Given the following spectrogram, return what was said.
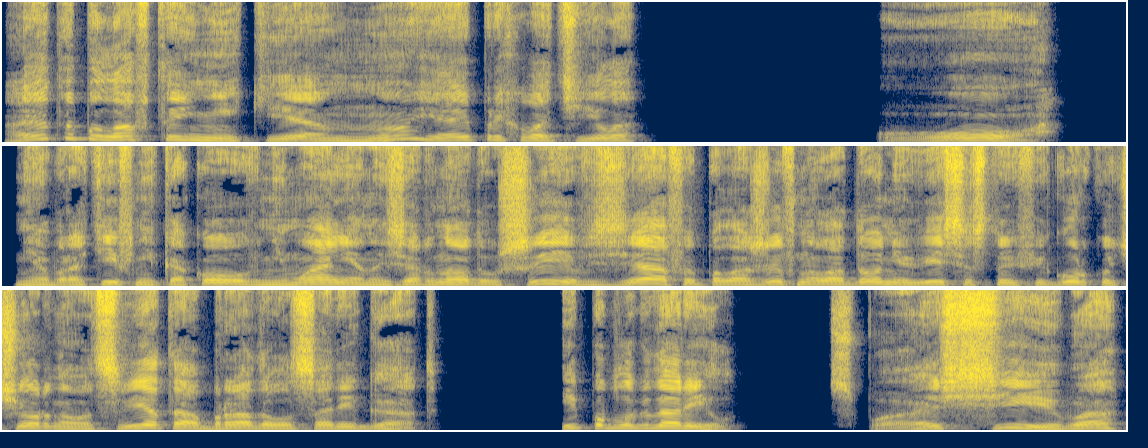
а это была в тайнике, но я и прихватила». «О!» Не обратив никакого внимания на зерно души, взяв и положив на ладонь увесистую фигурку черного цвета, обрадовался Оригат и поблагодарил. «Спасибо!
